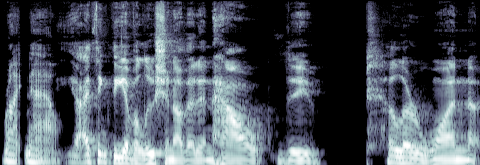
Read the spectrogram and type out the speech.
right now? Yeah, I think the evolution of it and how the pillar one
